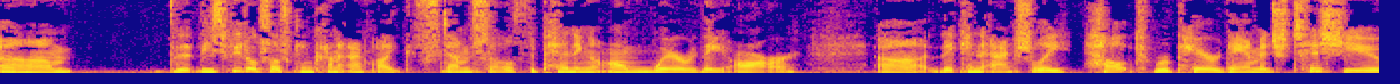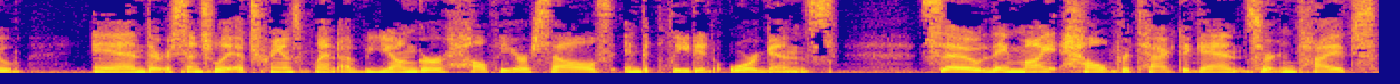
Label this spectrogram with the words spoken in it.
um, that these fetal cells can kind of act like stem cells depending on where they are. Uh, they can actually help to repair damaged tissue, and they're essentially a transplant of younger, healthier cells in depleted organs. So they might help protect against certain types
